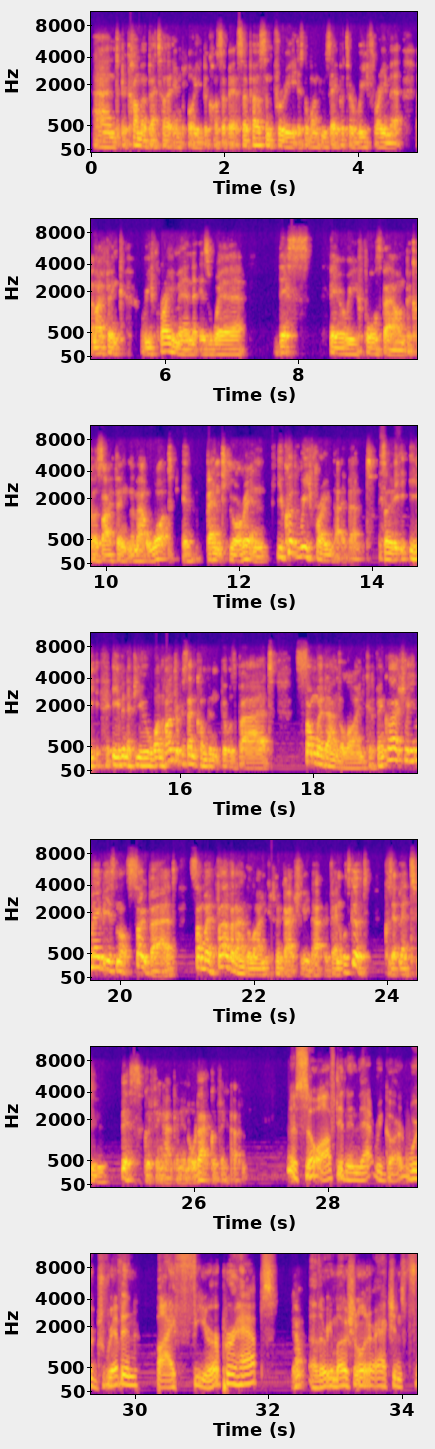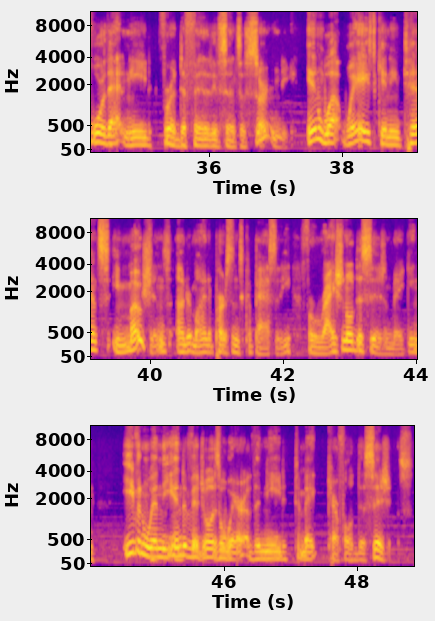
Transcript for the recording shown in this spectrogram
and become a better employee because of it. So person three is the one who's able to reframe it. And I think reframing is where this theory falls down because I think no matter what event you're in, you could reframe that event. So e- even if you're 100% convinced it was bad, somewhere down the line you could think, oh, actually, maybe it's not so bad. Somewhere further down the line, you could think, actually, that event was good because it led to this good thing happening or that good thing happening. So often in that regard, we're driven by fear, perhaps, yeah. other emotional interactions for that need for a definitive sense of certainty. In what ways can intense emotions undermine a person's capacity for rational decision making, even when the individual is aware of the need to make careful decisions?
